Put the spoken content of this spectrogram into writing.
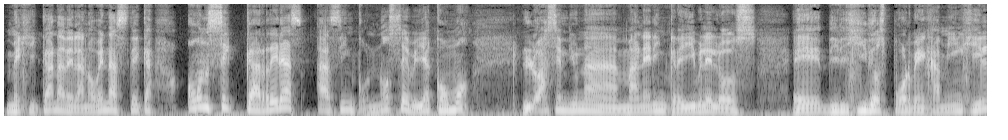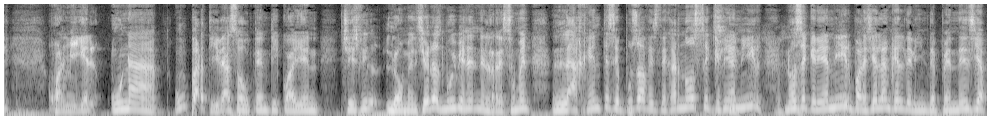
mexicana, de la novena azteca. 11 carreras a 5. No se veía cómo lo hacen de una manera increíble los eh, dirigidos por Benjamín Gil. Juan Miguel, una, un partidazo auténtico ahí en Chisfield. Lo mencionas muy bien en el resumen. La gente se puso a festejar, no se querían ir, no se querían ir. Parecía el ángel de la independencia.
